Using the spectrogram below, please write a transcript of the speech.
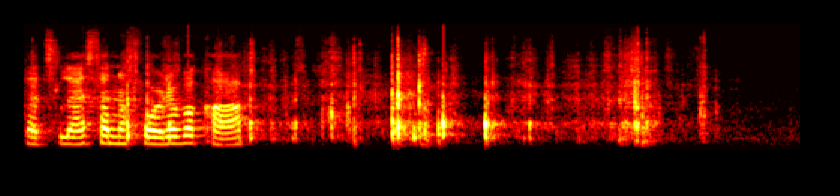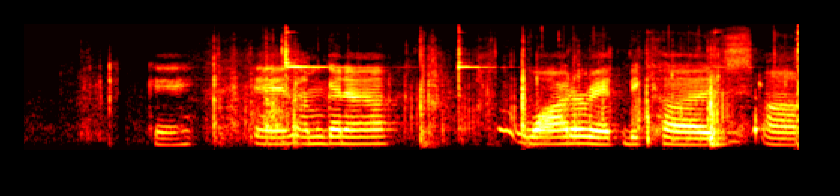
That's less than a fourth of a cup. Okay, and I'm gonna water it because um,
